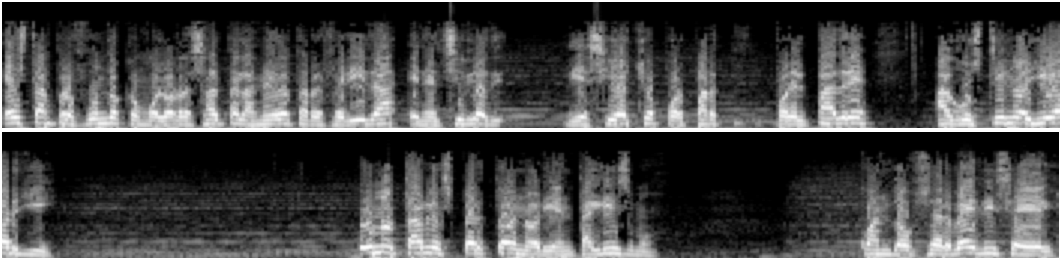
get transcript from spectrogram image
es tan profundo como lo resalta la anécdota referida en el siglo XVIII por, el padre Agustino Giorgi, un notable experto en orientalismo. Cuando observé, dice él,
